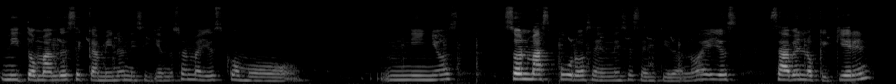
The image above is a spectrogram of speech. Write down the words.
ni tomando ese camino, ni siguiendo su alma, ellos como niños son más puros en ese sentido, ¿no? Ellos saben lo que quieren,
